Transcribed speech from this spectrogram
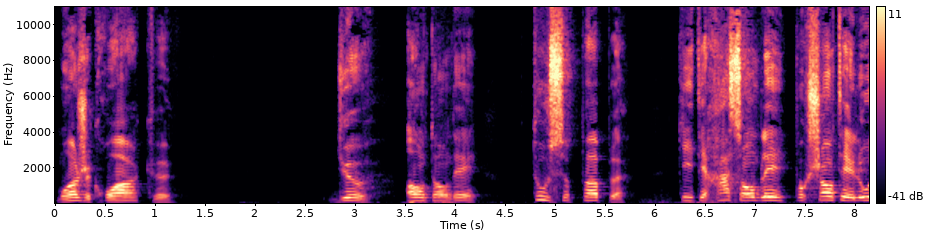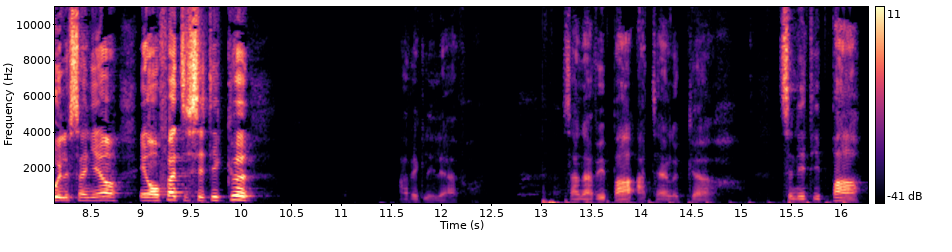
Moi, je crois que Dieu entendait tout ce peuple qui était rassemblé pour chanter et louer le Seigneur, et en fait, c'était que avec les lèvres. Ça n'avait pas atteint le cœur. Ce n'était pas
